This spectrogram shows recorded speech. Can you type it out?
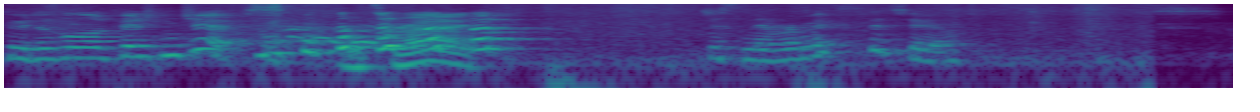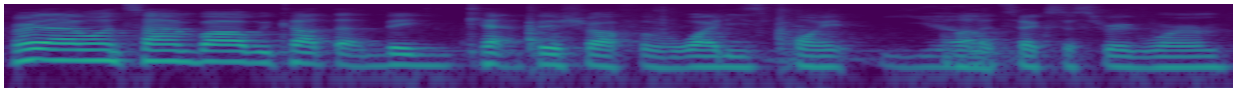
who doesn't love fish and chips? That's right. Just never mix the two. Remember that one time, Bob? We caught that big catfish off of Whitey's Point on a Texas rig worm,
